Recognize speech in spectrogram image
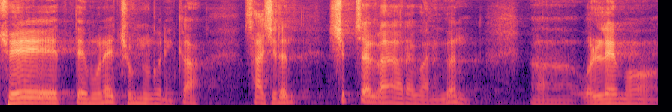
죄 때문에 죽는 거니까 사실은 십자가라고 하는 건 어, 원래 뭐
